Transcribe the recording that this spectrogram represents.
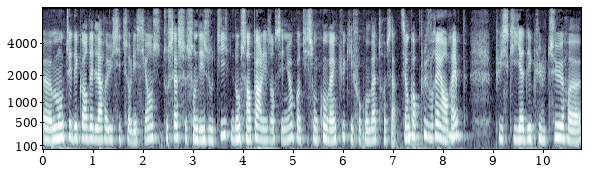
euh, Monter des cordées de la réussite sur les sciences. Tout ça, ce sont des outils dont s'emparent les enseignants quand ils sont convaincus qu'il faut combattre ça. C'est encore plus vrai en REP, puisqu'il y a des cultures euh,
